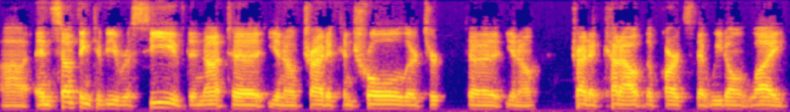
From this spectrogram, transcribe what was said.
uh, and something to be received and not to you know try to control or to, to you know try to cut out the parts that we don't like.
